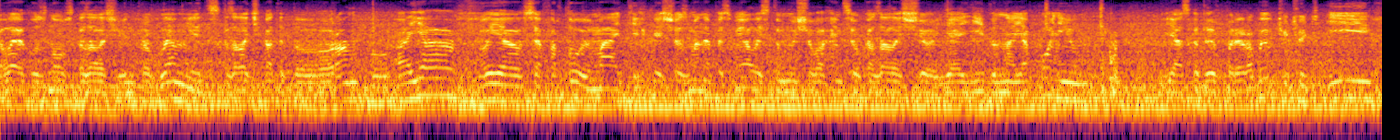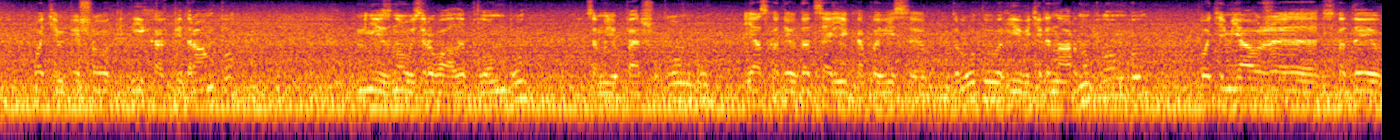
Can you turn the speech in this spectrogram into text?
Колегу знову сказали, що він проблемний, сказали чекати до ранку. А я виявився фартовим, має тільки що з мене посміялись, тому що в агенції вказали, що я їду на Японію. Я сходив, переробив чуть-чуть і потім пішов, під'їхав під рампу. Мені знову зірвали пломбу. Це мою першу пломбу. Я сходив до цельника, повісив другу і ветеринарну пломбу. Потім я вже сходив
